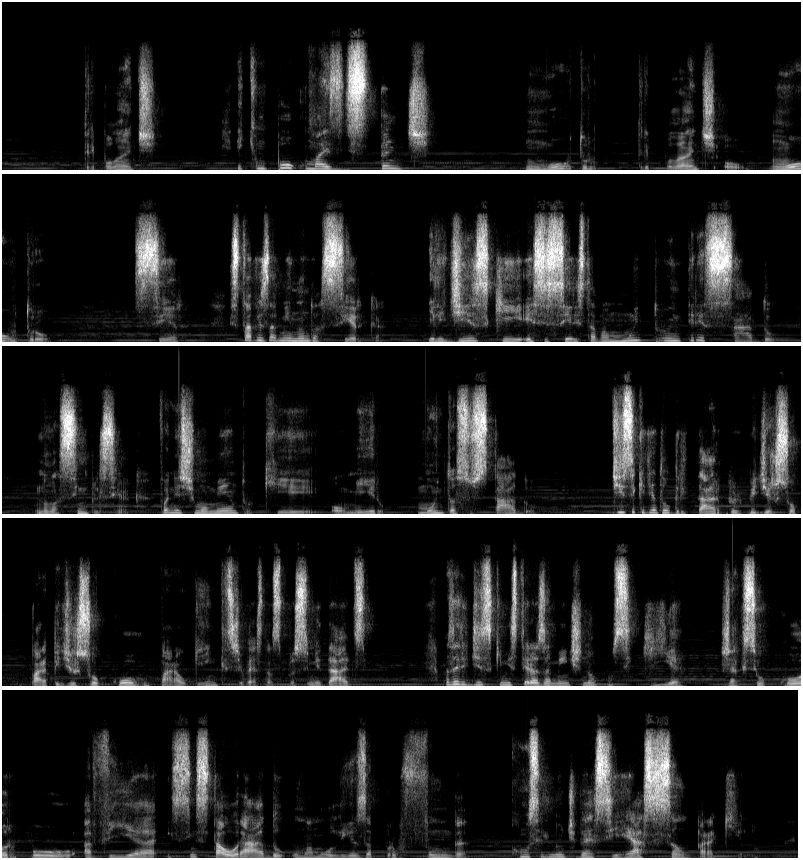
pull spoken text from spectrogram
tripulante e que um pouco mais distante, um outro tripulante ou um outro ser estava examinando a cerca. Ele diz que esse ser estava muito interessado numa simples cerca. Foi neste momento que Omiro, muito assustado, disse que tentou gritar por pedir para pedir socorro para alguém que estivesse nas proximidades, mas ele disse que misteriosamente não conseguia, já que seu corpo havia se instaurado uma moleza profunda, como se ele não tivesse reação para aquilo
